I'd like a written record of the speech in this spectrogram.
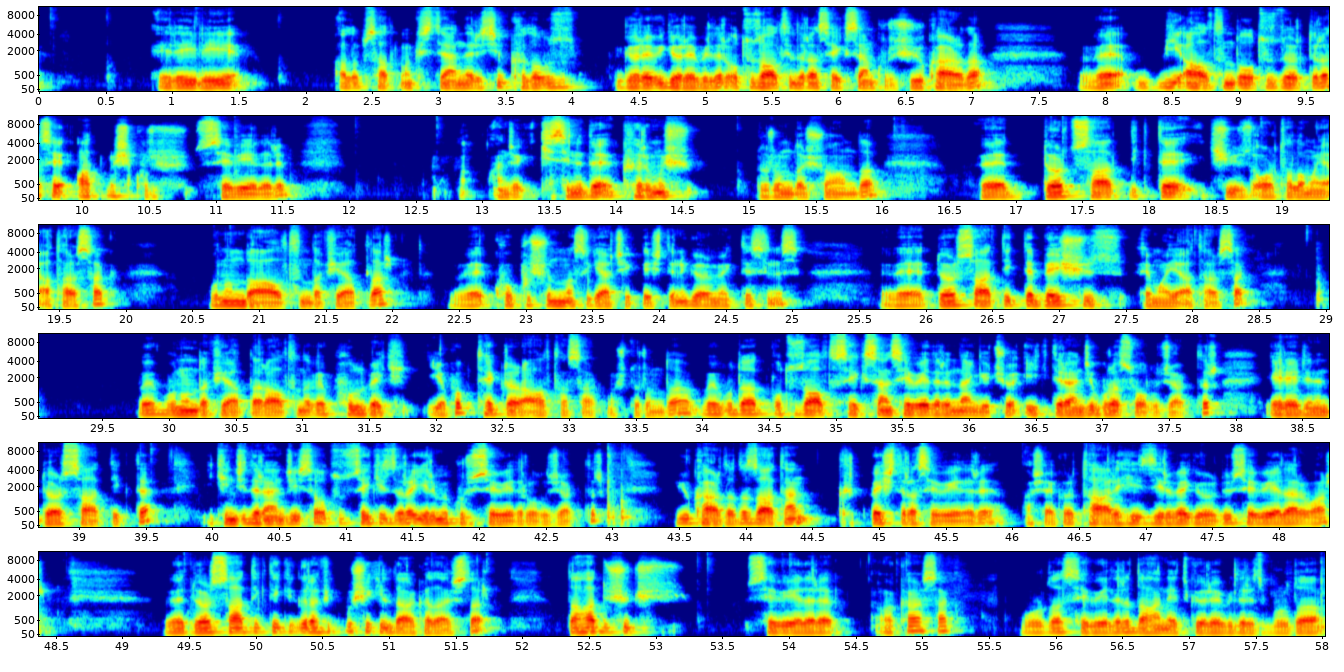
Ereğli'yi alıp satmak isteyenler için kılavuz görevi görebilir. 36 lira 80 kuruş yukarıda ve bir altında 34 lira 60 kuruş seviyeleri. Ancak ikisini de kırmış durumda şu anda. Ve 4 saatlikte 200 ortalamayı atarsak bunun da altında fiyatlar ve kopuşun nasıl gerçekleştiğini görmektesiniz. Ve 4 saatlikte 500 EMA'yı atarsak ve bunun da fiyatları altında ve pullback yapıp tekrar alta sarkmış durumda ve bu da 36-80 seviyelerinden geçiyor. İlk direnci burası olacaktır. Ereğli'nin 4 saatlikte. İkinci direnci ise 38 lira 20 kuruş seviyeleri olacaktır. Yukarıda da zaten 45 lira seviyeleri aşağı yukarı tarihi zirve gördüğü seviyeler var. Ve 4 saatlikteki grafik bu şekilde arkadaşlar. Daha düşük seviyelere bakarsak burada seviyeleri daha net görebiliriz. Burada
